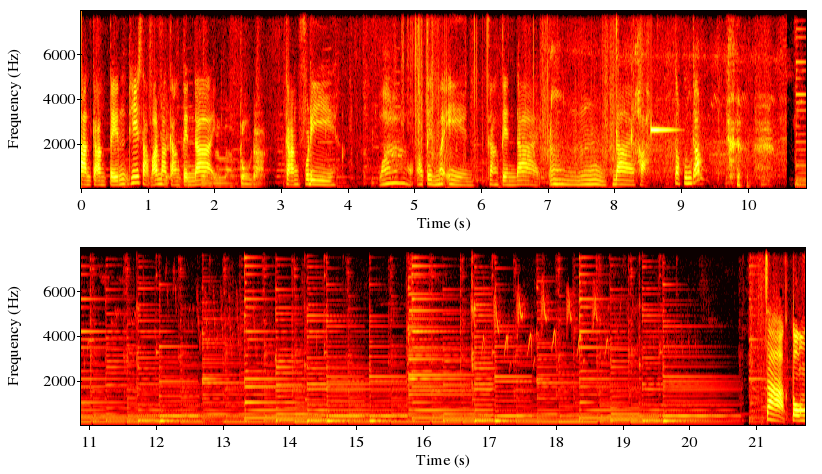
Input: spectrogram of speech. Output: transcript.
ลานกลางเต็นท์ที่สามารถมากางเต็นท์ได้ ตรงดาด กางฟรี ว้าว เอาเต็นท์มาเองกางเต็นท์ได้ อืมได้ค่ะ ขอบคุณครับ จากตรง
